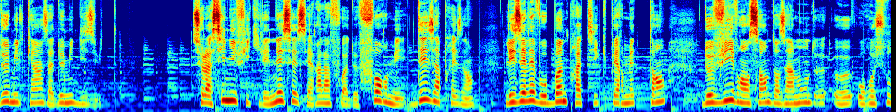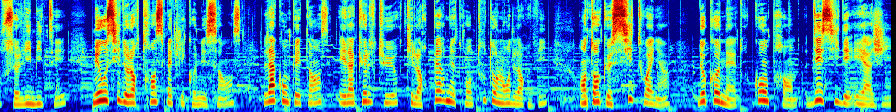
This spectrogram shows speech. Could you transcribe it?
2015 à 2018. Cela signifie qu'il est nécessaire à la fois de former dès à présent les élèves aux bonnes pratiques permettant de vivre ensemble dans un monde euh, aux ressources limitées, mais aussi de leur transmettre les connaissances, la compétence et la culture qui leur permettront tout au long de leur vie, en tant que citoyens, de connaître, comprendre, décider et agir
